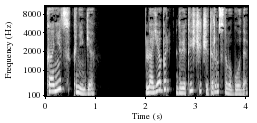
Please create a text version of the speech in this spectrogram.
Конец книги. Ноябрь 2014 года.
